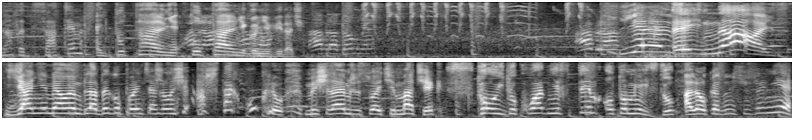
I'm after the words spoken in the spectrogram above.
nawet za tym? Ej, totalnie, totalnie go nie widać. Abra do mnie! Jest! Ej, nice! Ja nie miałem bladego pojęcia, że on się aż tak ukrył. Myślałem, że słuchajcie, Maciek stoi dokładnie w tym oto miejscu, ale okazuje się, że nie.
